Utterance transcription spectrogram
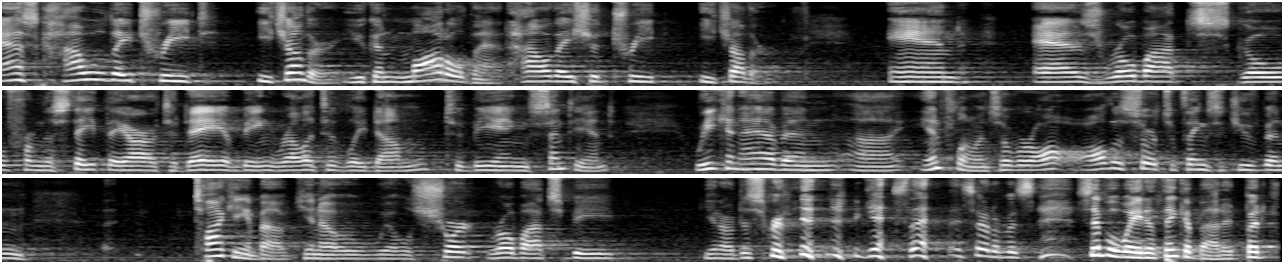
ask how will they treat each other. You can model that, how they should treat each other. And as robots go from the state they are today of being relatively dumb to being sentient, we can have an uh, influence over all, all the sorts of things that you've been talking about. You know, will short robots be, you know, discriminated against? That's sort of a simple way to think about it. But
